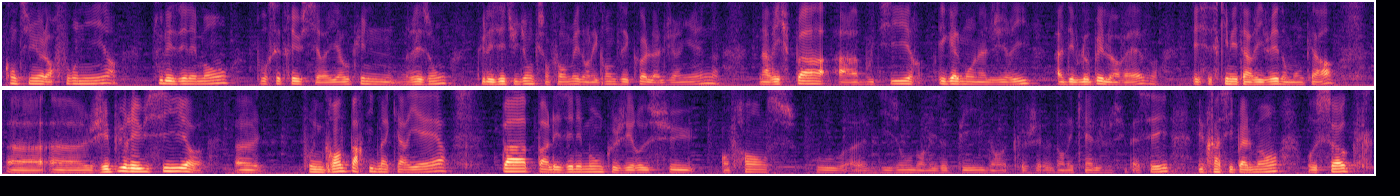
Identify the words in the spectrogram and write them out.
continuer à leur fournir tous les éléments pour cette réussir. Il n'y a aucune raison que les étudiants qui sont formés dans les grandes écoles algériennes n'arrivent pas à aboutir également en Algérie à développer leurs rêves. Et c'est ce qui m'est arrivé dans mon cas. Euh, euh, j'ai pu réussir pour une grande partie de ma carrière, pas par les éléments que j'ai reçus en France ou disons dans les autres pays dans, dans lesquels je suis passé, mais principalement au socle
